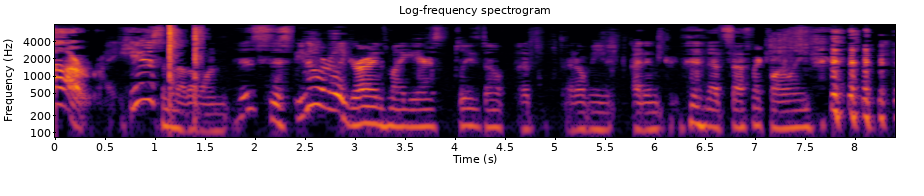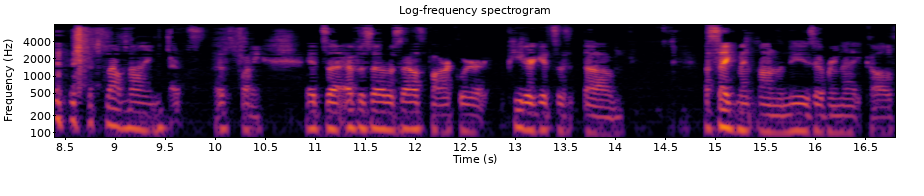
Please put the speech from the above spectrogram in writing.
Alright, here's another one. This is, you know what really grinds my gears? Please don't, I, don't mean, I didn't, that's Seth MacFarlane. that's not mine. That's, that's funny. It's an episode of South Park where Peter gets a, um, a segment on the news every night called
